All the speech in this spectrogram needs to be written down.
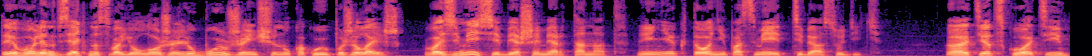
Ты волен взять на свое ложе любую женщину, какую пожелаешь. Возьми себе Шемер Танат, и никто не посмеет тебя осудить. А отец Куати,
